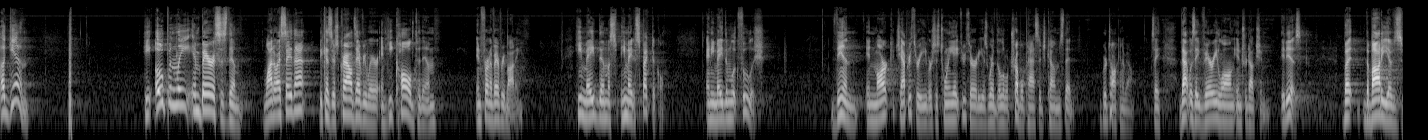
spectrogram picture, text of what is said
Again, he openly embarrasses them. Why do I say that? Because there's crowds everywhere, and he called to them in front of everybody. He made them a, he made a spectacle and he made them look foolish. Then in Mark chapter 3 verses 28 through 30 is where the little trouble passage comes that we're talking about. Say that was a very long introduction. It is. But the body is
